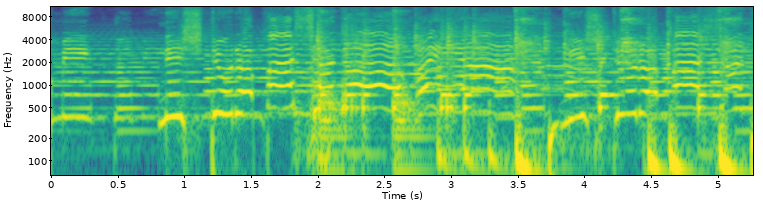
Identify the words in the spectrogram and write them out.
তুমি নিষ্ঠুর পাশান হইয়া নিষ্ঠুর পাশান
